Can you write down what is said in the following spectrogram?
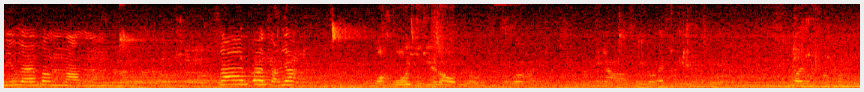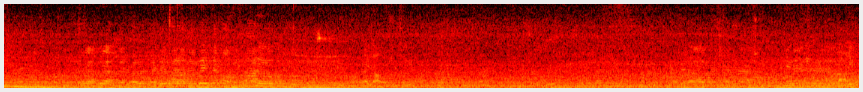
面。咩料兩分五萬五，三分十一。哇！我去 T 幾多我 feel 到。我覺得係廿四個 H 嘅，貴六十蚊。係就天氣。打呢個。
